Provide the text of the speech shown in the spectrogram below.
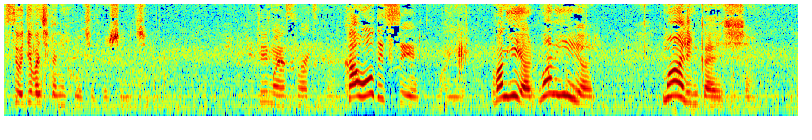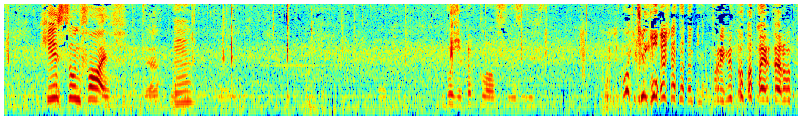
Все, девочка не хочет больше ничего. Ты моя сладкая. How old is she? One year. One year. Маленькая еще. He is soon five. Yeah? М. Боже, как классно здесь. Ой, тем более она на меня прыгнула, моя хорошая.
